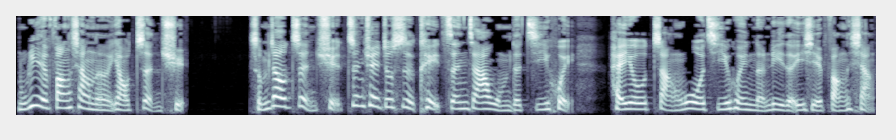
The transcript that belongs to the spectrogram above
努力的方向呢要正确。什么叫正确？正确就是可以增加我们的机会，还有掌握机会能力的一些方向。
